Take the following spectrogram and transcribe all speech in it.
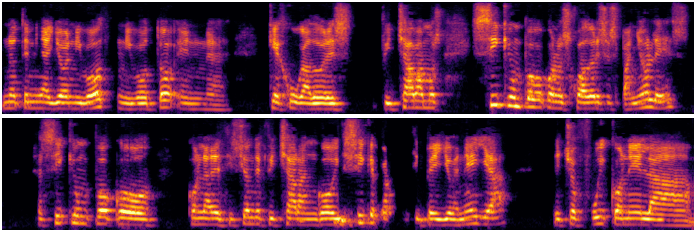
No tenía yo ni voz ni voto en eh, qué jugadores fichábamos. Sí que un poco con los jugadores españoles, o sea, sí que un poco con la decisión de fichar a Angoy, sí que participé yo en ella. De hecho, fui con él a,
